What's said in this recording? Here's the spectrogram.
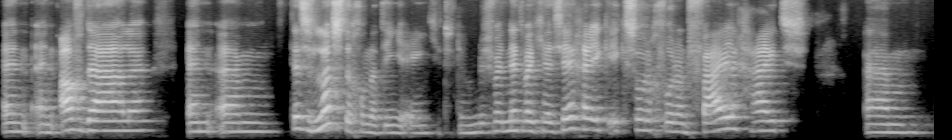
en, en afdalen. En um, het is lastig om dat in je eentje te doen. Dus net wat jij zegt, ik, ik zorg voor een veiligheids... Um,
